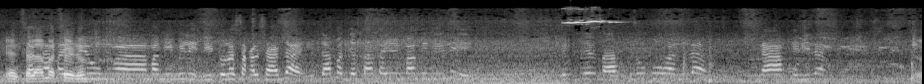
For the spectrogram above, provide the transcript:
Yan, salamat sir no. yung ah, mamimili dito na sa kalsada. Eh, dapat dyan tatayo yung mamimili eh. Yung problema, kinukuha nila. Inaangkin nila. So,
